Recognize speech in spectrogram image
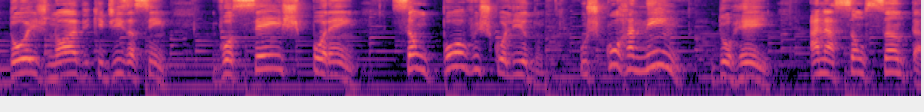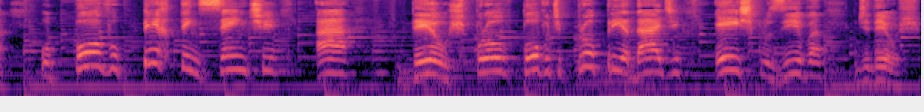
2, 9, que diz assim vocês, porém, são o povo escolhido, os Kohanim do rei, a nação santa, o povo pertencente a Deus, povo de propriedade exclusiva de Deus.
